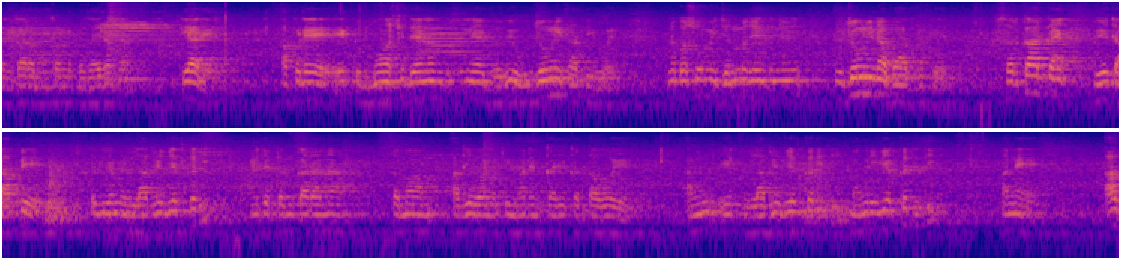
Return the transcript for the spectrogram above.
ટંકારા મુકામે પધાર્યા હતા. ત્યારે આપણે એક મહર્ષિ દયાનંદની ભવ્ય ઉજવણી થતી હોય અને બસોમી જન્મજયંતિની ઉજવણીના ભાગરૂપે સરકાર કાંઈક ભેટ આપે એવી અમે લાગણી વ્યક્ત કરી અને કે ટંકારાના તમામ આગેવાનોથી મારે કાર્યકર્તાઓએ આનું એક લાગણી વ્યક્ત કરી હતી, માંગણી વ્યક્ત કરી હતી અને આ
